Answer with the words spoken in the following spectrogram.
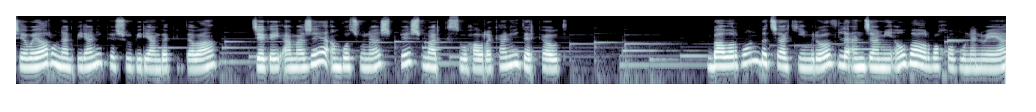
شێوەیە ڕووناکبیرانی پێشوو بیریان دەکردەوە. جێگەی ئاماژەیە ئەم بۆچوونەش پێش مارکس و هاوڕێکانی دەرکەوت. باوەڕبوون بە چاکیی مرۆڤ لە ئەنجامی ئەو باوەڕبەخۆبوونە نوێیە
